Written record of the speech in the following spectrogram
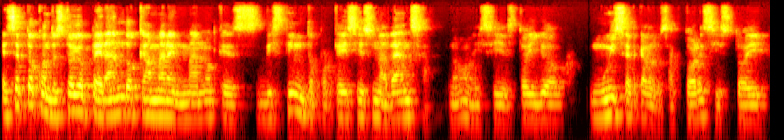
excepto cuando estoy operando cámara en mano, que es distinto, porque ahí sí es una danza, ¿no? Ahí sí estoy yo muy cerca de los actores y estoy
